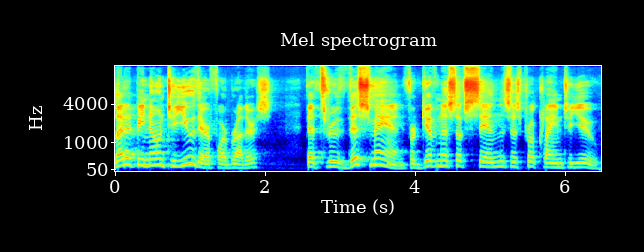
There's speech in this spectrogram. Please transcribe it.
Let it be known to you, therefore, brothers, that through this man forgiveness of sins is proclaimed to you.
